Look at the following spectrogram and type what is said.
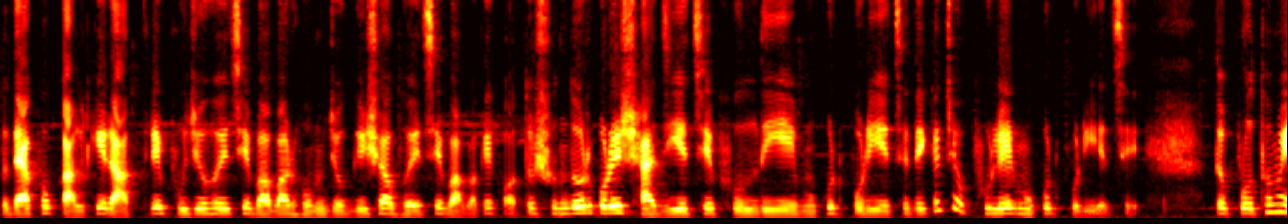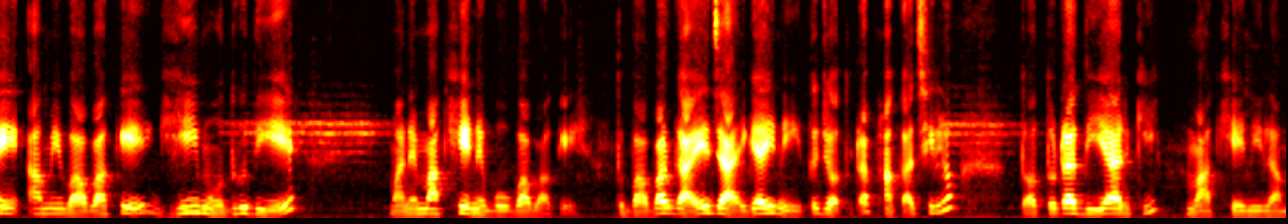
তো দেখো, কালকে রাত্রে পুজো হয়েছে, বাবার হোমযজ্ঞ সব হয়েছে, বাবাকে কত সুন্দর করে সাজিয়েছে, ফুল দিয়ে মুকুট পরিয়েছে, দেখেছ? ফুলের মুকুট পরিয়েছে। তো প্রথমে আমি বাবাকে ঘি, মধু দিয়ে মানে মাখিয়ে নেব বাবাকে। তো বাবার গায়ে জায়গাই নেই, তো যতটা ফাঁকা ছিল ততটা দিয়ে আর কি মাখিয়ে নিলাম।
